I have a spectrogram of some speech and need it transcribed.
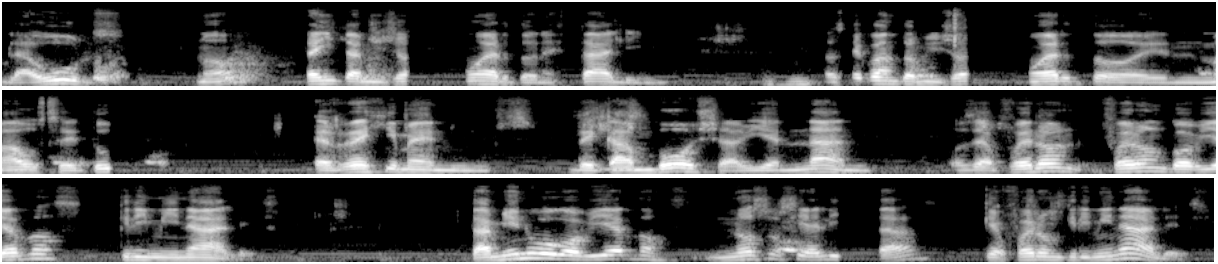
La URSS, ¿no? 30 millones muertos en Stalin no sé cuántos millones muertos en Mao Zedong, el régimen de Camboya, Vietnam. O sea, fueron, fueron gobiernos criminales. También hubo gobiernos no socialistas que fueron criminales.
